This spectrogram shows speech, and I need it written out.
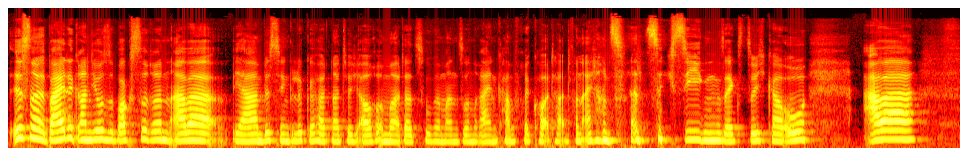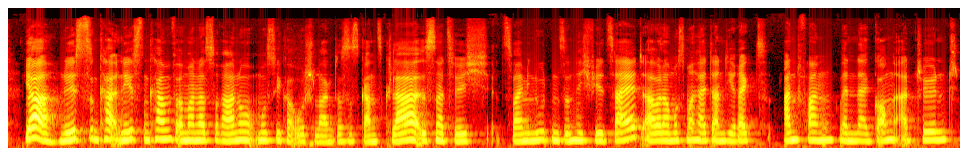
ist eine, beide grandiose Boxerin, aber ja, ein bisschen Glück gehört natürlich auch immer dazu, wenn man so einen reinen Kampfrekord hat von 21 Siegen, 6 durch K.O. Aber ja, nächsten, nächsten Kampf, Amanda Serrano muss die K.O. schlagen. Das ist ganz klar. Ist natürlich, zwei Minuten sind nicht viel Zeit, aber da muss man halt dann direkt anfangen, wenn der Gong ertönt.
